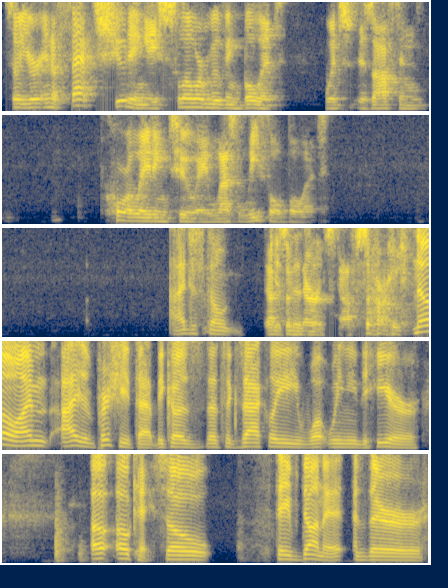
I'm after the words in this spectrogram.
So you're in effect shooting a slower moving bullet, which is often correlating to a less lethal bullet. I just don't. That's some nerd stuff. Sorry. No, I'm. I appreciate that because that's exactly what we need to hear. Uh, okay, so they've done it as their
